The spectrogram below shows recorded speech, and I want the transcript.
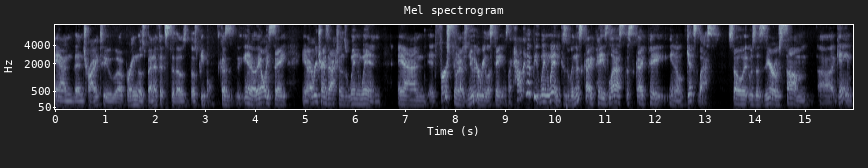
and then try to uh, bring those benefits to those those people because you know they always say you know every transaction is win-win and at first, when I was new to real estate, it was like, how can it be win-win? Because when this guy pays less, this guy pay you know gets less. So it was a zero sum uh, game.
